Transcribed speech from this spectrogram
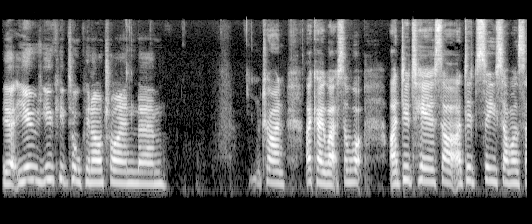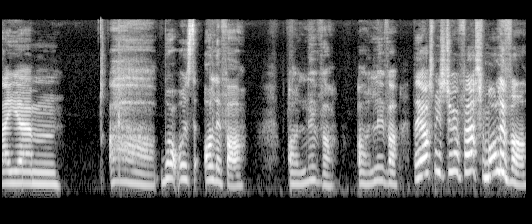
Yeah, you you keep talking. I'll try and um. Try and okay, right. So what I did hear, so I did see someone say, um, ah, what was Oliver? Oliver, Oliver. They asked me to do a verse from Oliver.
